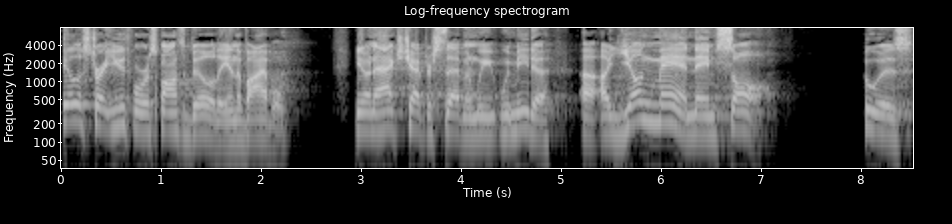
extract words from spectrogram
illustrate youthful responsibility in the Bible. You know, in Acts chapter 7, we, we meet a, a young man named Saul who was,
